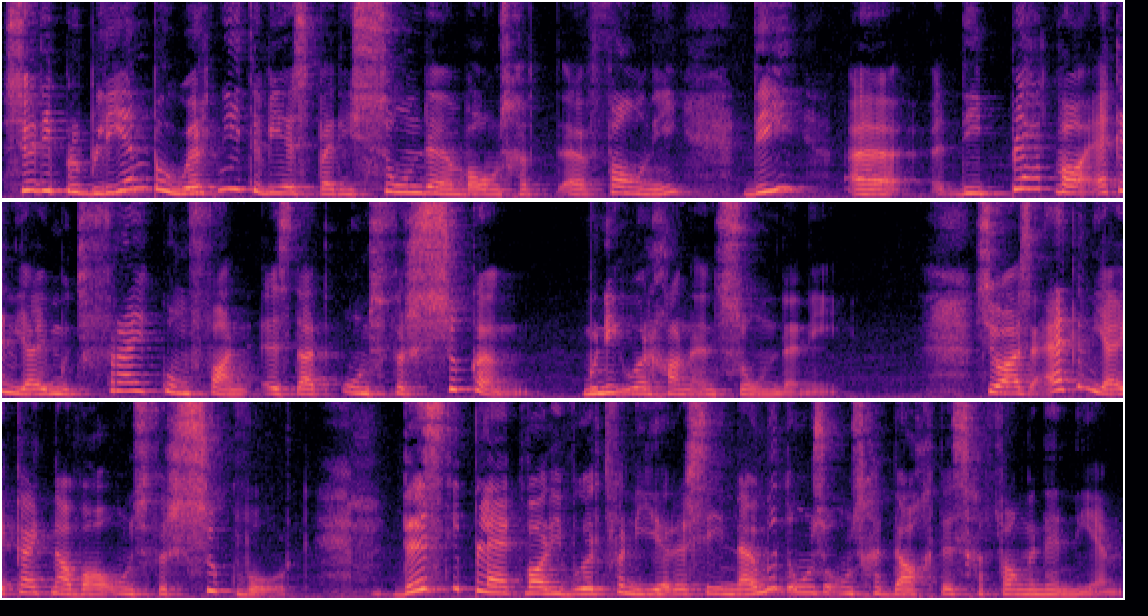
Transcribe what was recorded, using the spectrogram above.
So die probleem behoort nie te wees by die sonde en waar ons geval nie. Die uh die plek waar ek en jy moet vrykom van is dat ons versoeking moenie oorgaan in sonde nie. So as ek en jy kyk na waar ons versoek word, dis die plek waar die woord van die Here sê nou moet ons ons gedagtes gevangene neem.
